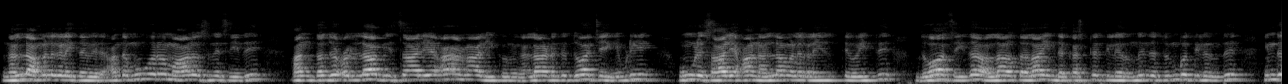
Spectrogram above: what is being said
நல்ல அமல்களை தவிர அந்த மூவரும் ஆலோசனை செய்து அந்த ததுல்லா பிசாலி அமாலிக்கும். எல்லா இடத்து துவா செய்யுங்க. எப்படி? உங்களுடைய சாலிஹா நல்ல அமல்களை வைத்து துவா செய்து அல்லாஹ் தலா இந்த கஷ்டத்திலிருந்து இந்த துன்பத்திலிருந்து இந்த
